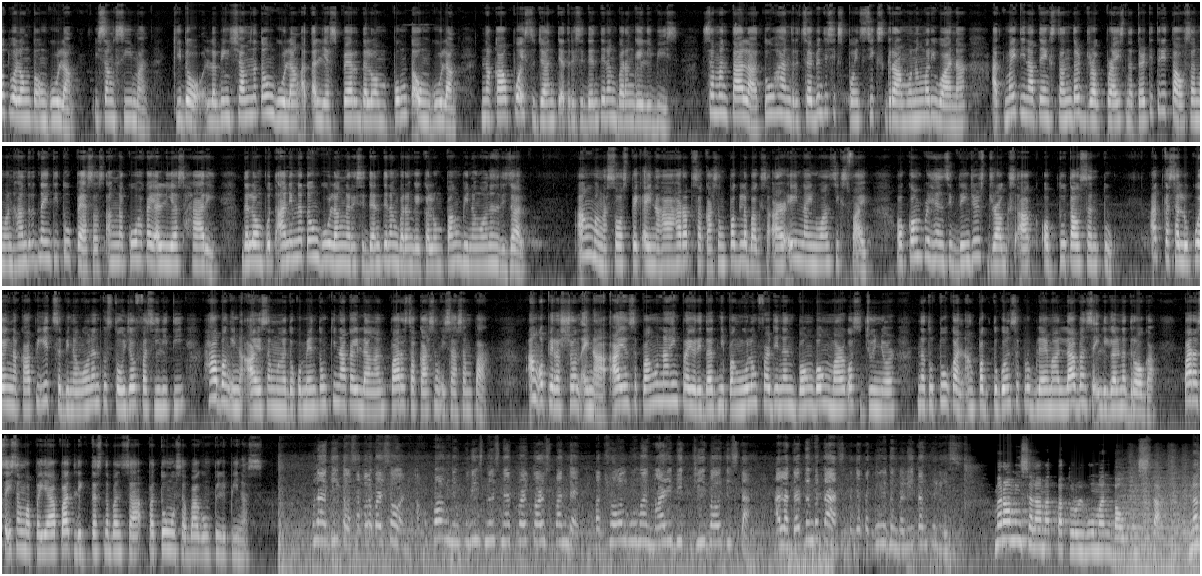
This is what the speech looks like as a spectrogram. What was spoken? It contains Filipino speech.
taong gulang, isang seaman, Kido, labing siyam na taong gulang at alias Per, dalawampung taong gulang, na kapwa estudyante at residente ng Barangay Libis. Samantala, 276.6 gramo ng marijuana at may tinatayang standard drug price na 33,192 pesos ang nakuha kay alias Hari, 26 na taong gulang na residente ng Barangay Kalumpang, Binangonan, Rizal. Ang mga sospek ay nahaharap sa kasong paglabag sa RA 9165 o Comprehensive Dangerous Drugs Act of 2002 at kasalukuyang nakapiit sa Binangonan Custodial Facility habang inaayos ang mga dokumentong kinakailangan para sa kasong isasampa. Ang operasyon ay naaayon sa pangunahing prioridad ni Pangulong Ferdinand Bongbong Marcos Jr. na tutukan ang pagtugon sa problema laban sa iligal na droga para sa isang mapayapa at ligtas na bansa patungo sa bagong Pilipinas. Mula dito sa Calabarzon, ako po ang inyong Police News Network Correspondent, Patrolwoman Maribit G. Bautista, alagad ng batas, tagataguyod ng balitang pulis. Maraming salamat Patrolwoman Bautista. Nag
